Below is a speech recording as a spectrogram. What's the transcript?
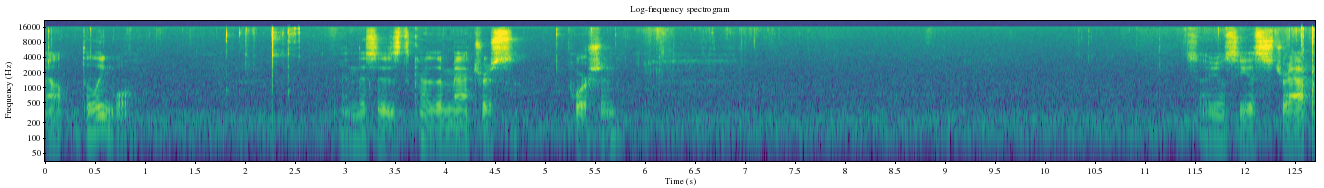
out the lingual. And this is kind of the mattress portion. So you'll see a strap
